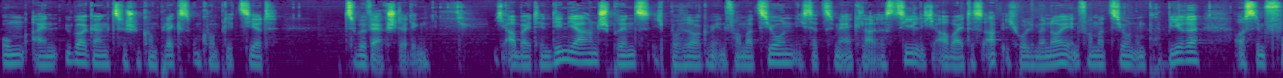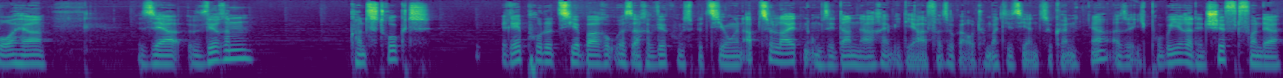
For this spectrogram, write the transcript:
um einen Übergang zwischen komplex und kompliziert zu bewerkstelligen. Ich arbeite in linearen Sprints, ich besorge mir Informationen, ich setze mir ein klares Ziel, ich arbeite es ab, ich hole mir neue Informationen und probiere aus dem vorher sehr wirren Konstrukt reproduzierbare Ursache-Wirkungsbeziehungen abzuleiten, um sie dann nachher im Idealfall sogar automatisieren zu können. Ja, also ich probiere den Shift von der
